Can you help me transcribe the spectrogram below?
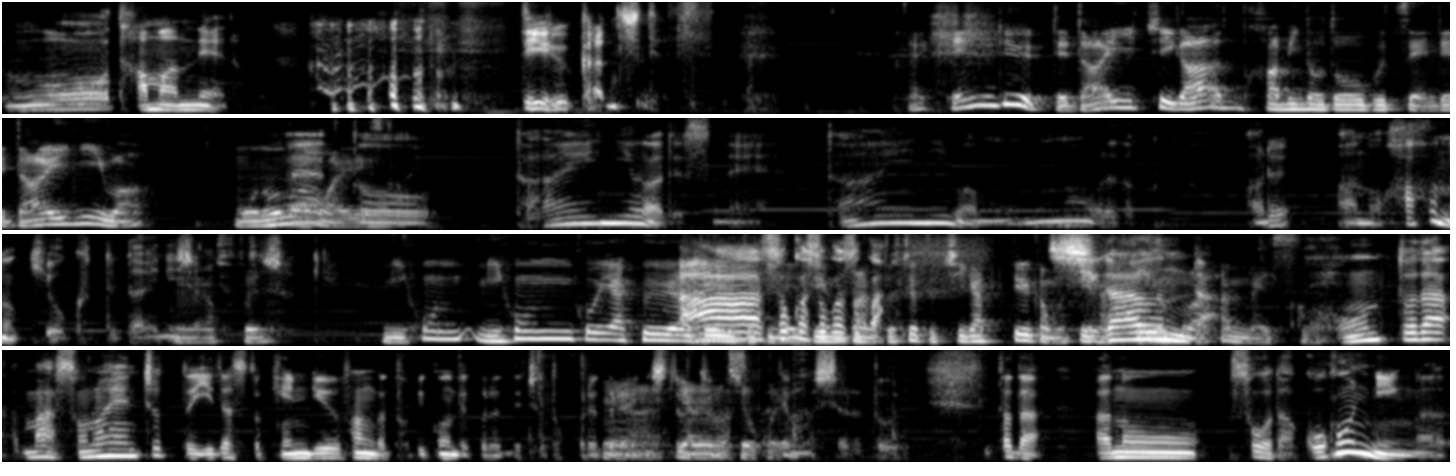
うもうたまんねえな っていう感じです。剣竜って第1が旅の動物園で第2は物のえっ哀れですか？ねと。第2はですね第2は物のあれだったかなあれ？あの、母の記憶って第二じゃなかったでしたっけ、日本、日本語訳が出る時のそっかそっかそっか順番とちょっと違ってるかもしれない。違うんだんね。本当だ。まあ、その辺ちょっと言い出すと、剣流ファンが飛び込んでくるんで、ちょっとこれぐらいにしておきますうでもおっしゃる通り。ただ、あの、そうだ、ご本人が、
